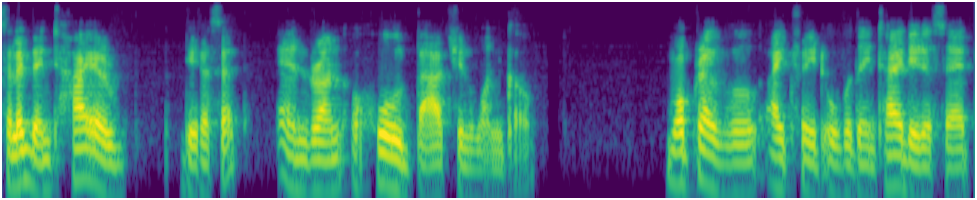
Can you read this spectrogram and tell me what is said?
select the entire data set and run a whole batch in one go. Warp drive will iterate over the entire data set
